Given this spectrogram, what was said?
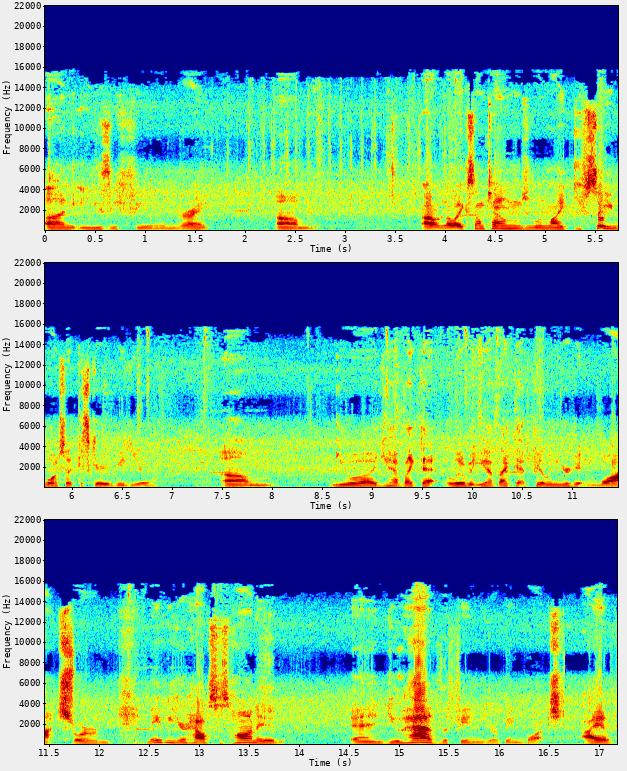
uneasy feeling right? Um I don't know like sometimes when like you say you watch like a scary video um you uh you have like that a little bit you have like that feeling you're getting watched or maybe your house is haunted and you have the feeling you're being watched. I have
